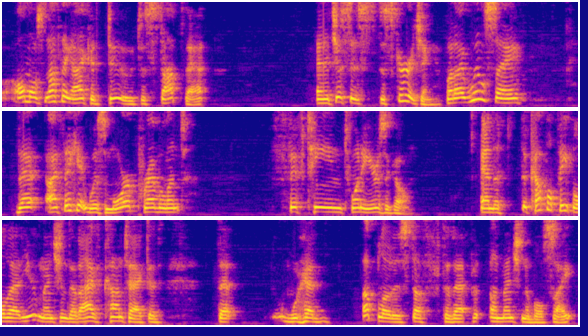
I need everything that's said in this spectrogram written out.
almost nothing I could do to stop that. And it just is discouraging. But I will say that I think it was more prevalent 15, 20 years ago. And the, the couple people that you mentioned that I've contacted that had uploaded stuff to that unmentionable site.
